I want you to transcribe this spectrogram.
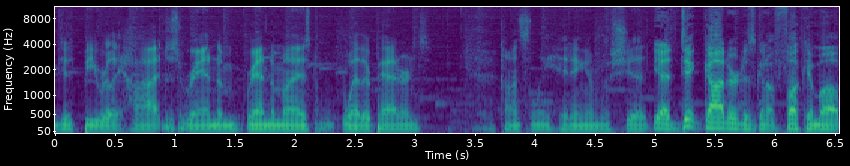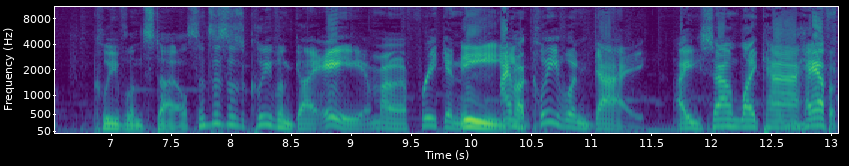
just be really hot, just random randomized weather patterns, constantly hitting him with shit. Yeah. Dick Goddard is gonna fuck him up, Cleveland style. Since this is a Cleveland guy, hey, I'm a freaking, Hey. I'm a Cleveland guy. I sound like uh, half.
